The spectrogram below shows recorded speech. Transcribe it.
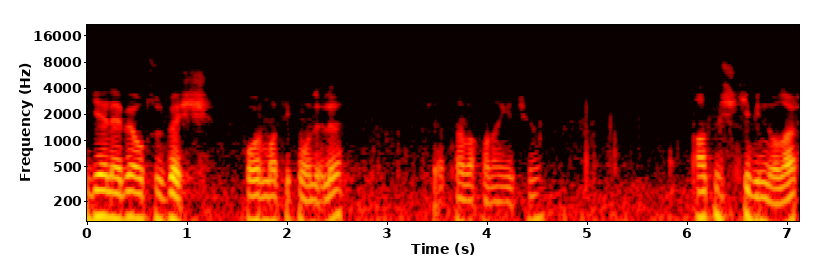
GLB 35 formatik modeli. Fiyatına bakmadan geçiyorum. 62 bin dolar.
